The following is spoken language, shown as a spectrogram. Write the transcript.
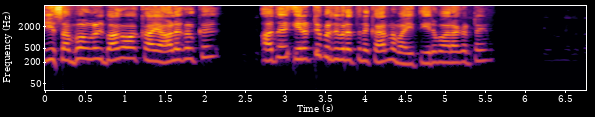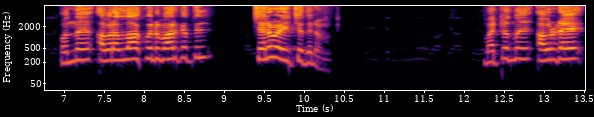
ഈ സംഭവങ്ങൾ ഭാഗവാക്കായ ആളുകൾക്ക് അത് ഇരട്ടി പ്രതിഫലത്തിന് കാരണമായി തീരുമാറാകട്ടെ. ഒന്ന് അവർ അള്ളാഹുവിന്റെ മാർഗത്തിൽ ചെലവഴിച്ചതിനും മറ്റൊന്ന് അവരുടെ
